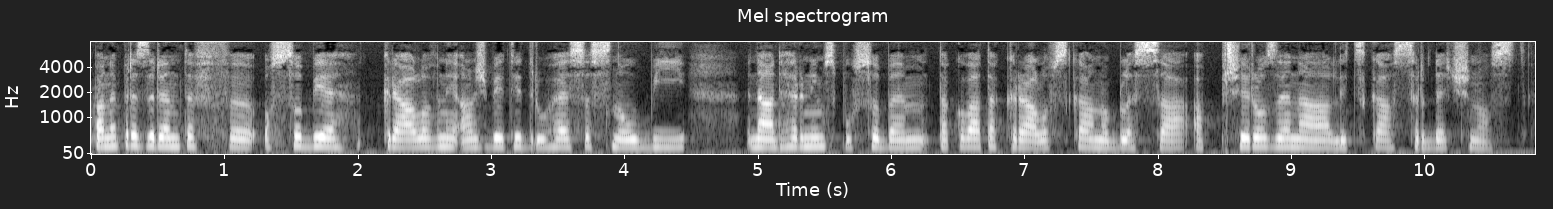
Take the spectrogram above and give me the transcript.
Pane prezidente, v osobě královny Alžběty II. se snoubí nádherným způsobem taková ta královská noblesa a přirozená lidská srdečnost.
